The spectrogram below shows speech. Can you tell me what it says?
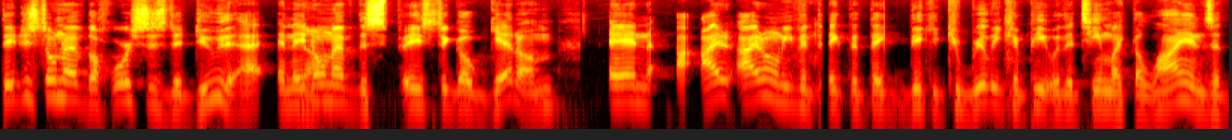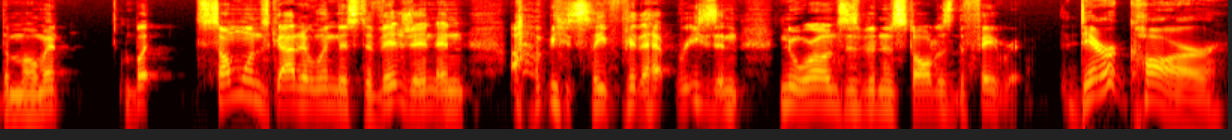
They just don't have the horses to do that, and they no. don't have the space to go get them. And I, I don't even think that they, they could really compete with a team like the Lions at the moment. But someone's got to win this division. And obviously, for that reason, New Orleans has been installed as the favorite. Derek Carr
